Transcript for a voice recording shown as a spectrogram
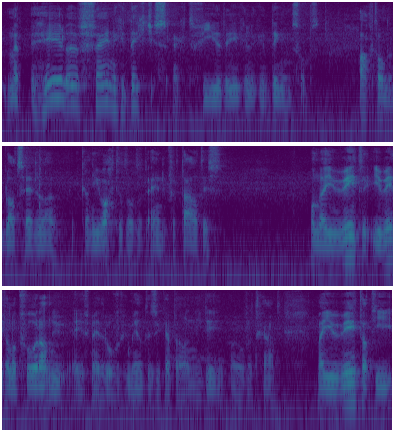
Met hele fijne gedichtjes, echt vierregelige dingen soms. 800 bladzijden lang. Ik kan niet wachten tot het eindelijk vertaald is omdat je weet, je weet al op voorhand, nu hij heeft mij erover gemaild, dus ik heb al een idee waarover het gaat. Maar je weet dat hij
